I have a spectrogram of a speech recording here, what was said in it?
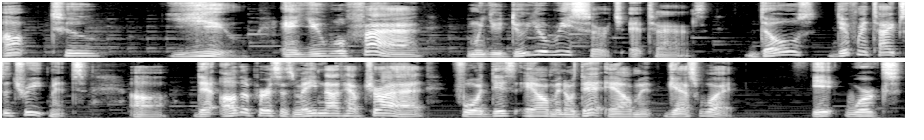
up to you. And you will find when you do your research at times, those different types of treatments, uh, that other persons may not have tried for this ailment or that ailment, guess what? It works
